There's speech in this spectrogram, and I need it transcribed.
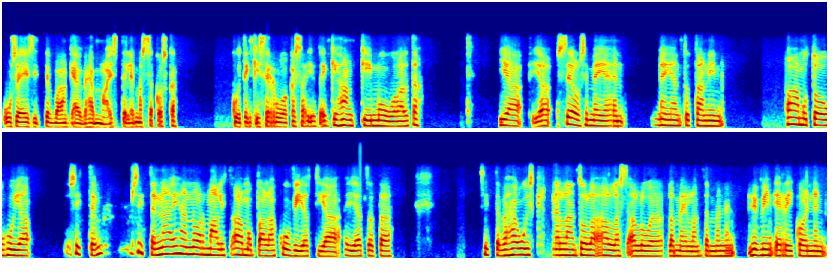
usein sitten vaan käy vähän maistelemassa, koska kuitenkin se ruokansa jotenkin hankkii muualta. Ja, ja se on se meidän, meidän tota niin, aamutouhu ja sitten, sitten nämä ihan normaalit aamupalakuviot ja, ja tota, sitten vähän uiskennellaan tuolla allasalueella. Meillä on tämmöinen hyvin erikoinen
